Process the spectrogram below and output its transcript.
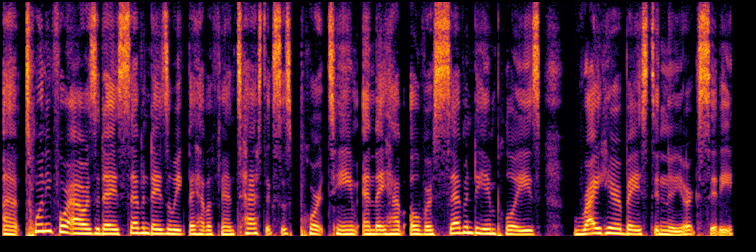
Uh, 24 hours a day, seven days a week. They have a fantastic support team and they have over 70 employees right here based in New York City.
